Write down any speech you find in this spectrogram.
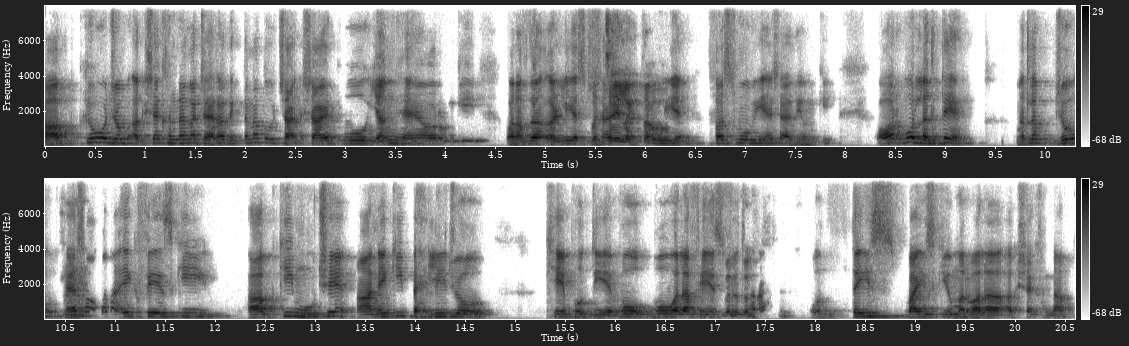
आपको जब अक्षय खन्ना का चेहरा दिखता ना तो शा, शायद वो यंग है और उनकी वन ऑफ़ द अर्लीस्ट बच्चा ही लगता मूवी है। फ़र्स्ट मूवी है शायद ही उनकी। और वो लगते हैं। मतलब जो ऐसा हम्म होता है ना एक फ़ेज़ की आपकी मूछे आने की पहली जो खेप होती है वो वो वाला फ़ेज़ जो था ना वो तेईस बाईस की उम्र वाला अक्षय खन्ना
